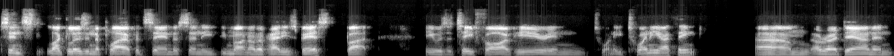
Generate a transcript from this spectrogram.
since like losing the playoff at Sanderson, he, he might not have had his best, but he was a T five here in 2020, I think. Um, I wrote down and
